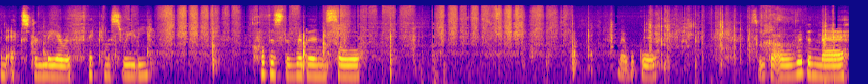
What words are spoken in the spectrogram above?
an extra layer of thickness really. Covers the ribbon so there we go. So we've got our ribbon there.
